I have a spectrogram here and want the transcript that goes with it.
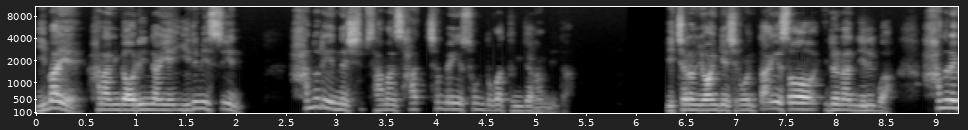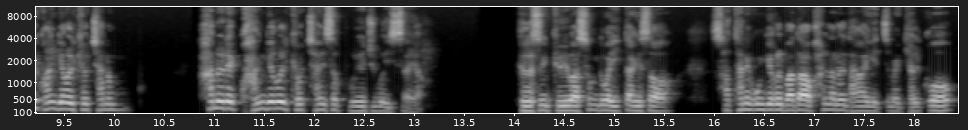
이마에 하나님과 어린 양의 이름이 쓰인 하늘에 있는 14만 4천 명의 성도가 등장합니다. 이처럼 요한계시록은 땅에서 일어난 일과 하늘의 광경을 교차하는 하늘의 광경을 교차해서 보여주고 있어요. 그것은 교회와 성도가 이 땅에서 사탄의 공격을 받아 환란을 당하겠지만 결코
